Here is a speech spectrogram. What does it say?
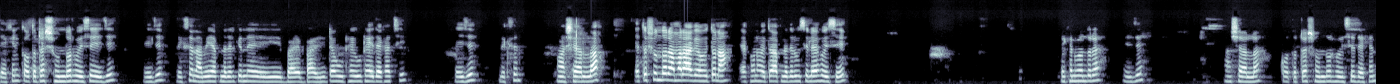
দেখেন কতটা সুন্দর হয়েছে এই যে এই যে, দেখছেন? আমি আপনাদেরকে এই বাড়িটা উঠাই উঠাই দেখাচ্ছি। এই যে, দেখছেন? মাশাআল্লাহ। এত সুন্দর আমার আগে হইতো না, এখন হয়তো আপনাদের উচিলায় হয়েছে। দেখেন বন্ধুরা, এই যে, মাশাআল্লাহ, কতটা সুন্দর হয়েছে, দেখেন?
